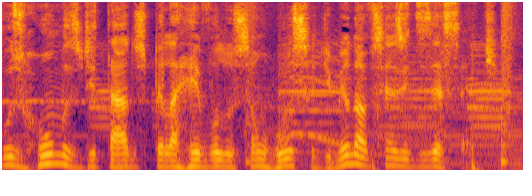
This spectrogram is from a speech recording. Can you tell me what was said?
os rumos ditados pela Revolução Russa de 1917.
